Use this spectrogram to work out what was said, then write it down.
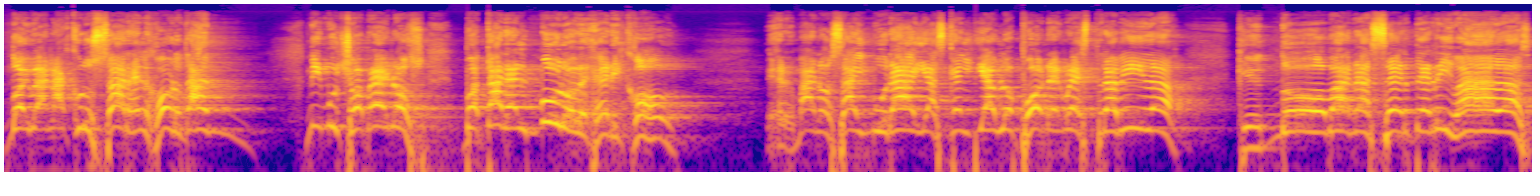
no iban a cruzar el Jordán, ni mucho menos botar el muro de Jericó. Hermanos, hay murallas que el diablo pone en nuestra vida que no van a ser derribadas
